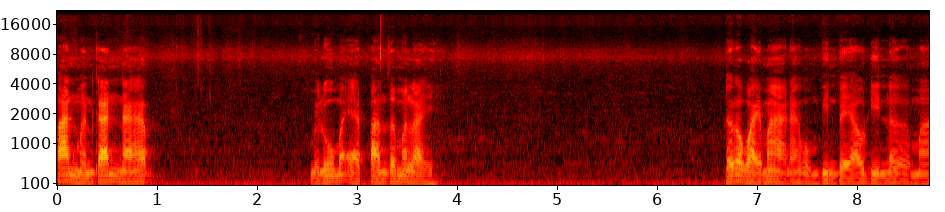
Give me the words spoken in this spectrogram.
ปั้นเหมือนกันนะครับ ไม่รู้มาแอบปั้นซะเมื่อไหร่แล้วก็ไวมากนะครับผมบินไปเอาดินแล้วก็มา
